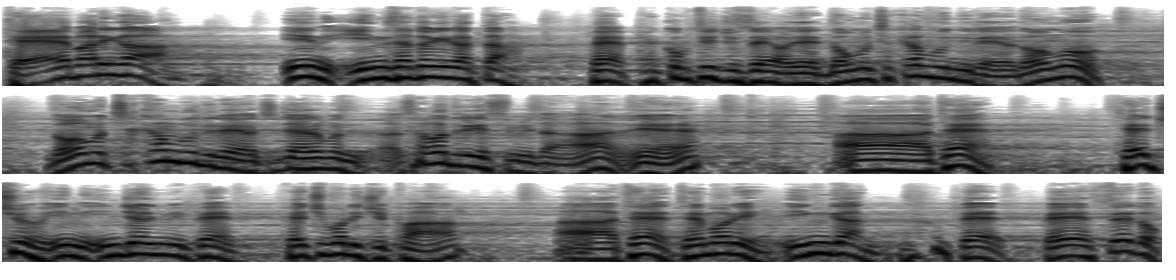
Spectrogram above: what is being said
대바리가 인 인사동이 같다. 배 배꼽티 주세요. 예 너무 착한 분이래요. 너무 너무 착한 분이래요. 진짜 여러분 어, 사과드리겠습니다. 예 아 대 대추 인 인절미 배 배추머리 쥐파 아 대 대머리 인간 배 배의 쇠독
